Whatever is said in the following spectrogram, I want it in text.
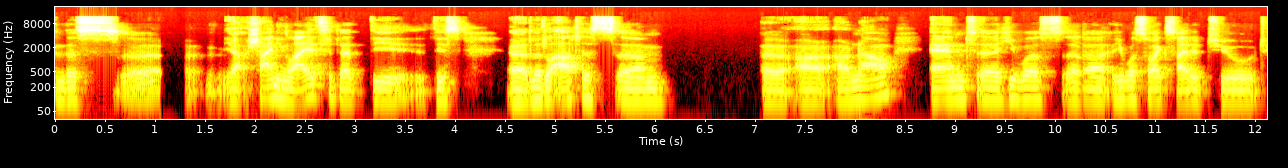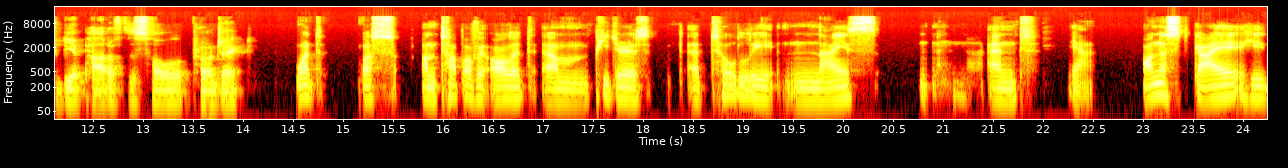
in this uh, yeah shining light that the these uh, little artists um, uh, are are now and uh, he was uh, he was so excited to to be a part of this whole project. What was on top of it all it um peter is a totally nice and yeah honest guy. He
